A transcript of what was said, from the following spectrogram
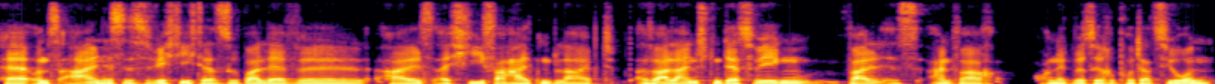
äh, uns allen ist es wichtig, dass Superlevel als Archiv erhalten bleibt. Also allein schon deswegen, weil es einfach auch eine gewisse Reputation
